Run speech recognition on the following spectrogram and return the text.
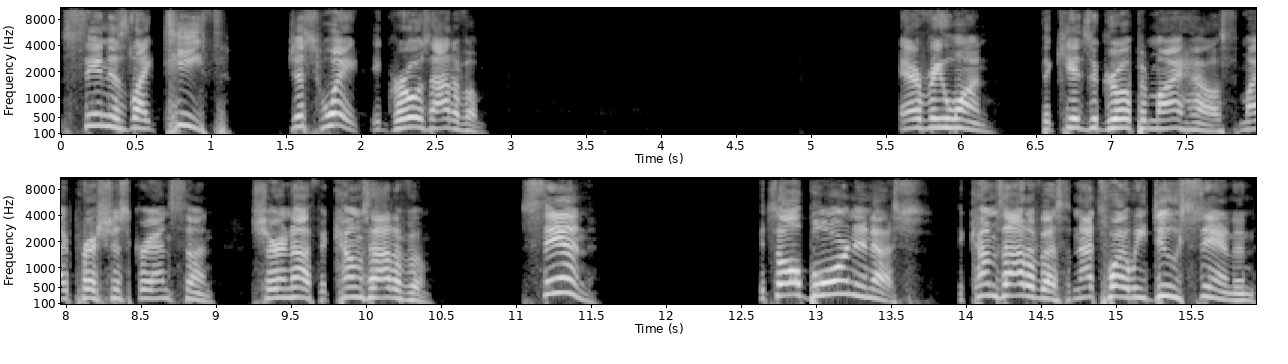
sin is like teeth. Just wait, it grows out of them. Everyone, the kids that grew up in my house, my precious grandson, sure enough, it comes out of them. Sin. It's all born in us. It comes out of us, and that's why we do sin and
